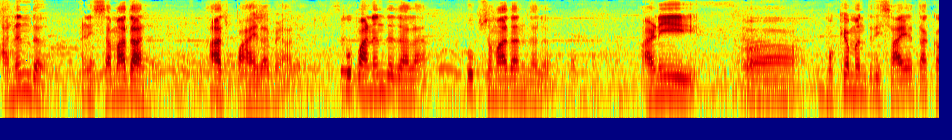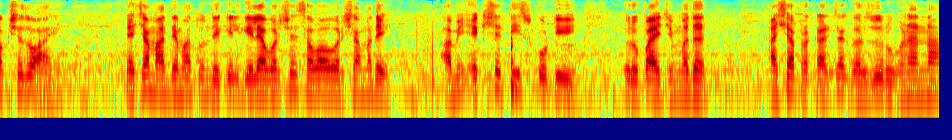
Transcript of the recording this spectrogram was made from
आनंद आणि समाधान आज पाहायला मिळालं. खूप आनंद झाला खूप समाधान झालं. आणि मुख्यमंत्री सहाय्यता कक्ष जो आहे त्याच्या माध्यमातून देखील गेल्या वर्ष सव्वा वर्षामध्ये आम्ही एकशे तीस कोटी रुपयाची मदत अशा प्रकारच्या गरजू रुग्णांना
